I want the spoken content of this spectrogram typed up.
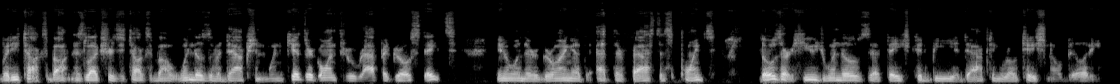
But he talks about in his lectures, he talks about windows of adaptation. When kids are going through rapid growth states, you know, when they're growing at, at their fastest points, those are huge windows that they could be adapting rotational ability.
